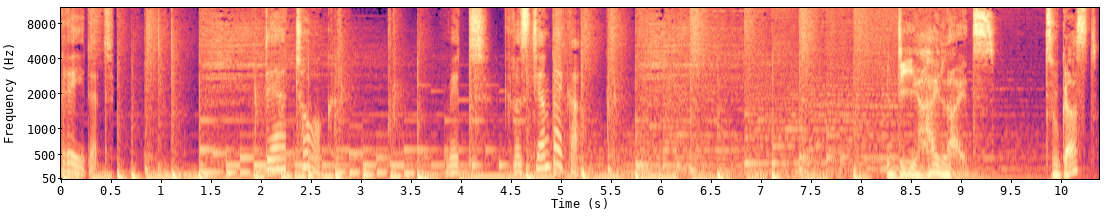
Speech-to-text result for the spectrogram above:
redet. Der Talk mit Christian Becker. Die Highlights. Zu Gast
